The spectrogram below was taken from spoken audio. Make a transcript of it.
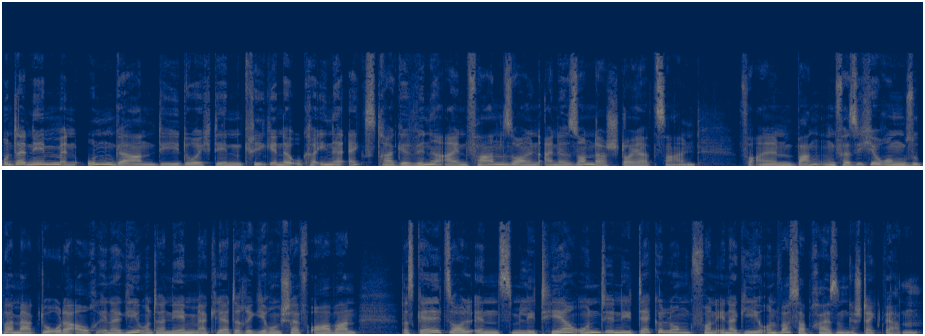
Unternehmen in Ungarn, die durch den Krieg in der Ukraine extra Gewinne einfahren, sollen eine Sondersteuer zahlen. Vor allem Banken, Versicherungen, Supermärkte oder auch Energieunternehmen, erklärte Regierungschef Orban. Das Geld soll ins Militär und in die Deckelung von Energie- und Wasserpreisen gesteckt werden.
